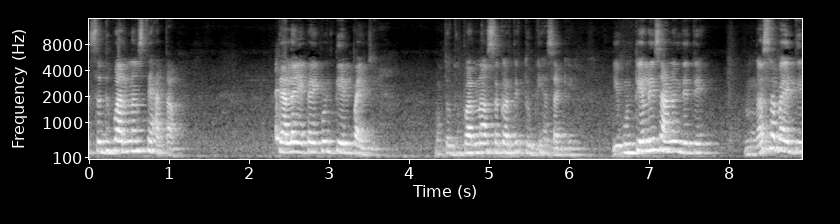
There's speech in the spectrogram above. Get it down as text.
असं दुपार नसते हातात. त्याला एका इकडून तेल पाहिजे. मग तो दुपारनं असं करते तूप घ्यासाठी. इकडून तेलही सांडून देते. मग असं पाहिजे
